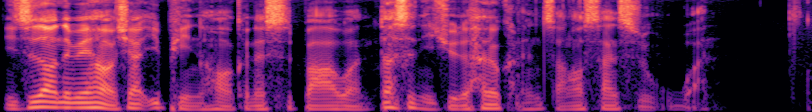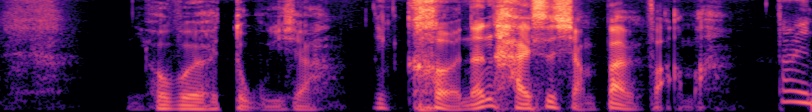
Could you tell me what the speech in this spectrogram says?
你知道那边好像一瓶哈可能十八万，但是你觉得它有可能涨到三十五万，你会不会赌一下？你可能还是想办法嘛，当然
